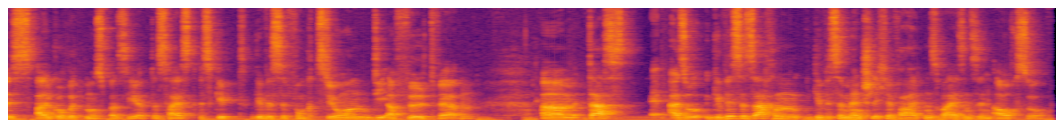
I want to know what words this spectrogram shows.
ist algorithmusbasiert. Das heißt, es gibt gewisse Funktionen, die erfüllt werden. Ähm, das, also gewisse Sachen, gewisse menschliche Verhaltensweisen sind auch so.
